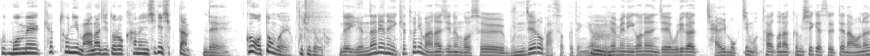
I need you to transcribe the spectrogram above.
그 몸에 케톤이 많아지도록 하는 식의 식단. 네. 그건 어떤 거예요? 구체적으로. 네, 옛날에는 이 케톤이 많아지는 것을 문제로 봤었거든요. 음. 왜냐하면 이거는 이제 우리가 잘 먹지 못하거나 금식했을 때 나오는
